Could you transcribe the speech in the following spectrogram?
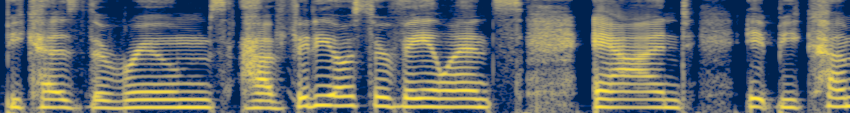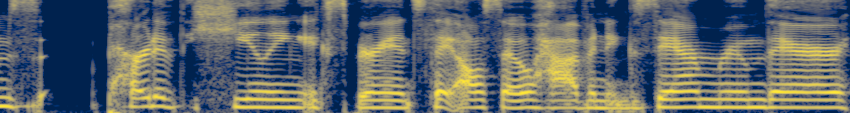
because the rooms have video surveillance and it becomes part of the healing experience. They also have an exam room there.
